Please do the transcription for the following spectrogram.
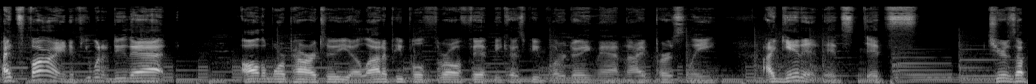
that's fine. If you want to do that, all the more power to you. A lot of people throw a fit because people are doing that, and I personally, I get it. It's it's cheers up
